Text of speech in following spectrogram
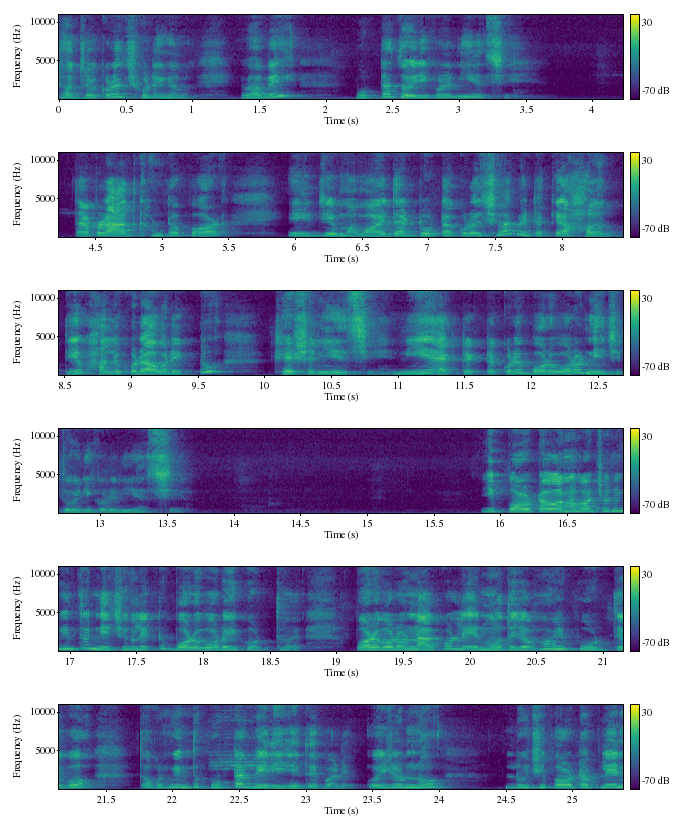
ঝরঝর করে ঝরে গেল। এভাবেই পুরটা তৈরি করে নিয়েছি। তারপর আধ ঘণ্টা পর এই যে ময়দার ডোটা করেছিলাম, এটাকে হাত দিয়ে ভালো করে আবার একটু ঠেসে নিয়েছি। নিয়ে একটা একটা করে বড় বড় নেচি তৈরি করে নিয়েছি। এই পরোটা বানাবার জন্য কিন্তু নেচিগুলো একটু বড় বড়ই করতে হয়। বড় বড় না করলে এর মধ্যে যখন আমি পুর দেবো, তখন কিন্তু পুরটা বেরিয়ে যেতে পারে। ওই জন্য লুচি পরোটা প্লেন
